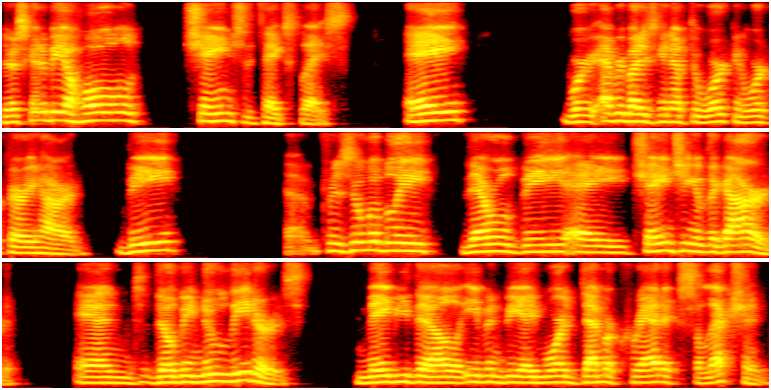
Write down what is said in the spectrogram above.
There's going to be a whole change that takes place. A, where everybody's going to have to work and work very hard. B, uh, presumably there will be a changing of the guard and there'll be new leaders. Maybe there'll even be a more democratic selection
